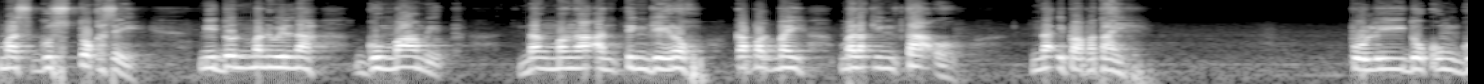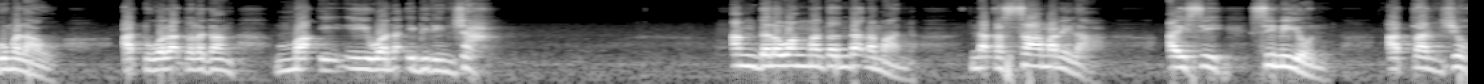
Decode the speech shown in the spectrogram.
Mas gusto kasi ni Don Manuel na gumamit ng mga antinggero kapag may malaking tao na ipapatay. Pulido kung gumalaw at wala talagang maiiwan na ebidensya. Ang dalawang matanda naman na kasama nila ay si Simeon at Tansyo,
